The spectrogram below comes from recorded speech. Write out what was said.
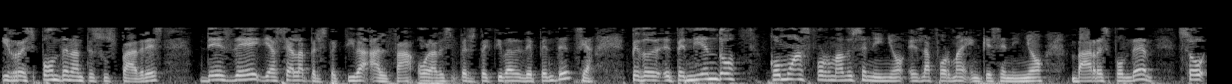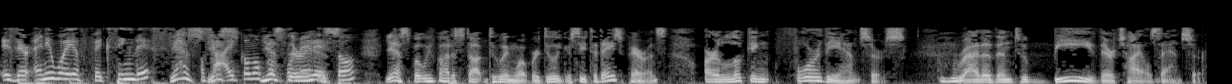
y responden ante sus padres desde ya sea la perspectiva alfa o la perspectiva de dependencia, pero dependiendo cómo has formado ese niño es la forma en que ese niño va a responder. So, is there any way of fixing this? Yes, o sea, yes, hay cómo yes, there is. eso. Yes, but we've got to stop doing what we're doing. You see, today's parents are looking for the answers. Rather than to be their child's answer,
